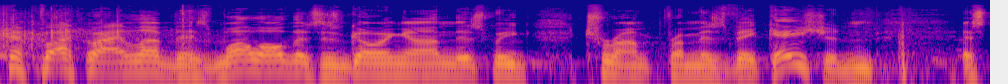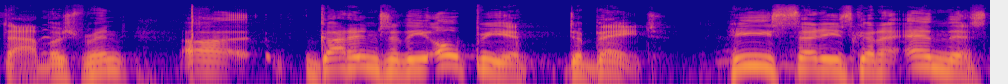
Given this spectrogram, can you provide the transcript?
By the way, I love this. While all this is going on this week, Trump, from his vacation establishment, uh, got into the opiate debate. He said he's going to end this.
